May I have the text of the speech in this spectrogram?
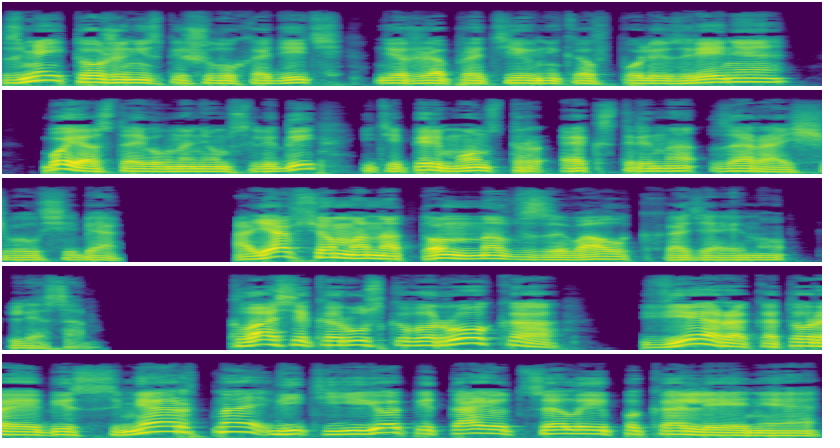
Змей тоже не спешил уходить, держа противника в поле зрения. Бой оставил на нем следы, и теперь монстр экстренно заращивал себя. А я все монотонно взывал к хозяину леса. Классика русского рока — Вера, которая бессмертна, ведь ее питают целые поколения.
